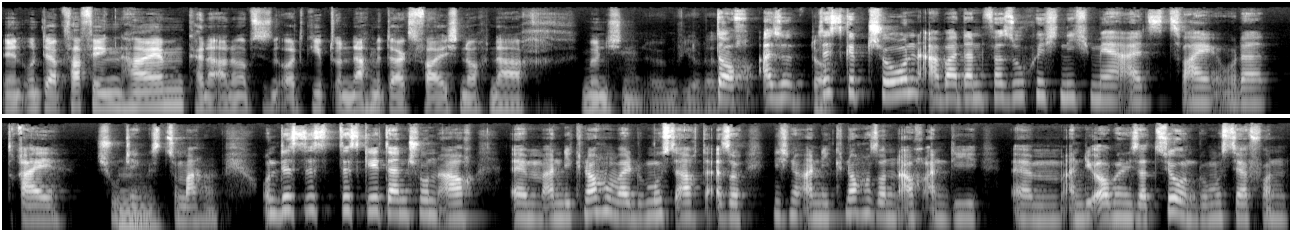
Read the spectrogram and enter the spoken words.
in Unterpfaffingheim, keine Ahnung, ob es diesen Ort gibt, und nachmittags fahre ich noch nach München irgendwie oder Doch, so. also Doch. das gibt schon, aber dann versuche ich nicht mehr als zwei oder drei Shootings mhm. zu machen. Und das ist, das geht dann schon auch ähm, an die Knochen, weil du musst auch, also nicht nur an die Knochen, sondern auch an die, ähm, an die Organisation. Du musst ja von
